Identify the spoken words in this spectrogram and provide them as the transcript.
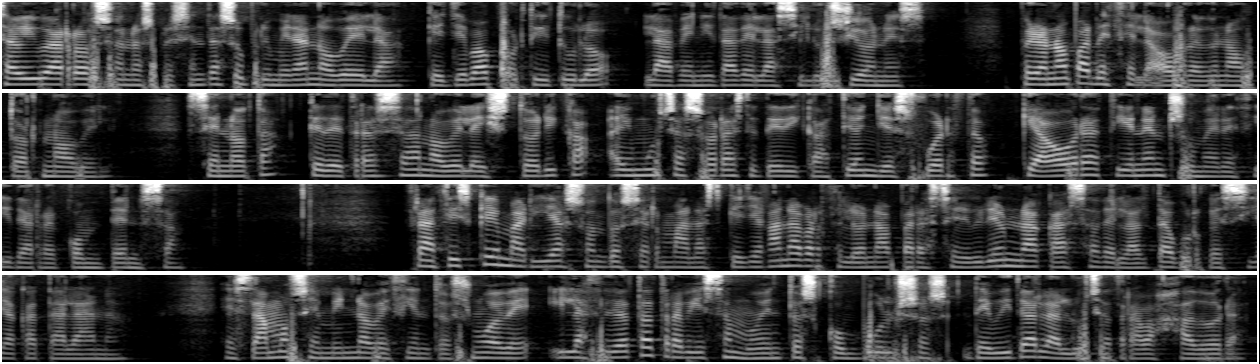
Xavi Barroso nos presenta su primera novela, que lleva por título La Avenida de las Ilusiones, pero no parece la obra de un autor novel. Se nota que detrás de esa novela histórica hay muchas horas de dedicación y esfuerzo que ahora tienen su merecida recompensa. Francisca y María son dos hermanas que llegan a Barcelona para servir en una casa de la alta burguesía catalana. Estamos en 1909 y la ciudad atraviesa momentos convulsos debido a la lucha trabajadora.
